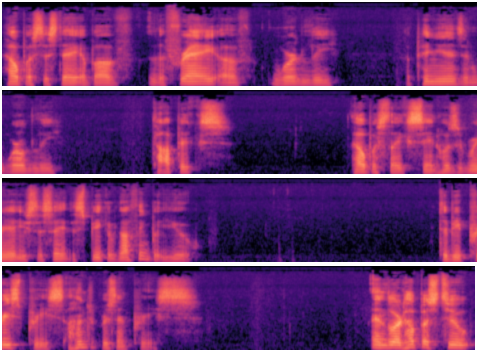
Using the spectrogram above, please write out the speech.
Help us to stay above the fray of worldly opinions and worldly topics. Help us, like St. Josemaria used to say, to speak of nothing but you. To be priest, priests, 100% priests. And Lord, help us to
